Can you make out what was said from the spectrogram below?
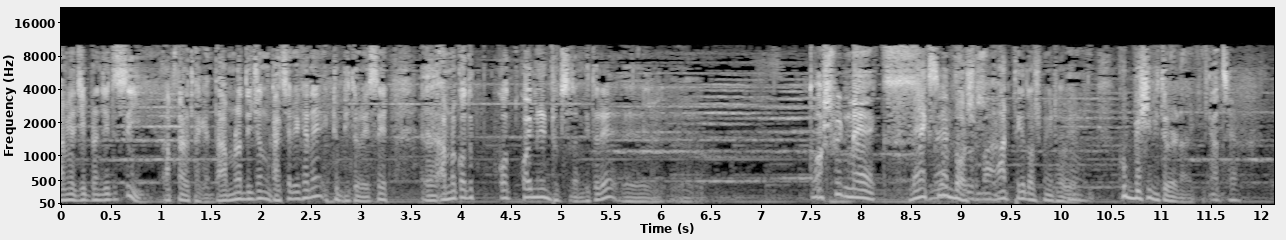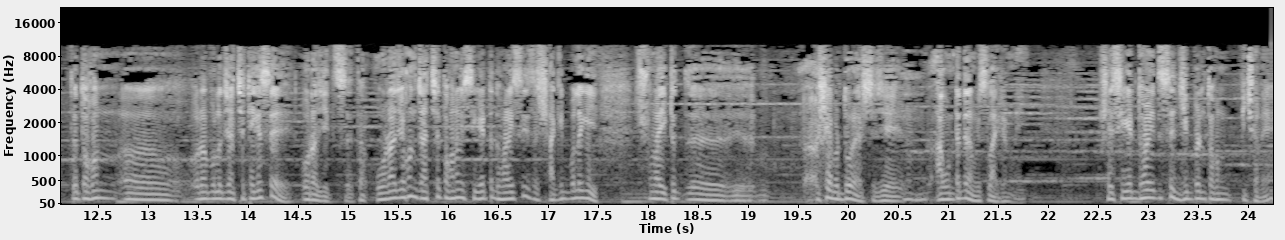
আমি আর জিব্রান যেতেছি আপনারা থাকেন। তা আমরা দুজন গাছের এখানে একটু ভিতরে এসে আমরা কত কত- কয় মিনিট ঢুকছিলাম ভিতরে? দশ মিনিট ম্যাক্স ম্যাক্সিমাম দশ আট থেকে দশ মিনিট হবে খুব বেশি ভিতরে না আচ্ছা। তো তখন ওরা বলে যাচ্ছে ঠিক আছে ওরা জিতছে। তা ওরা যখন যাচ্ছে তখন আমি সিগারেটটা ধরাইছি সাকিব বলে কি সময় একটু সে আবার দৌড়ে আসছে যে আগুনটা দেন আমি লাইটার নেই। সে সিগারেট ধরাইতেছে জিব্রান তখন পিছনে।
